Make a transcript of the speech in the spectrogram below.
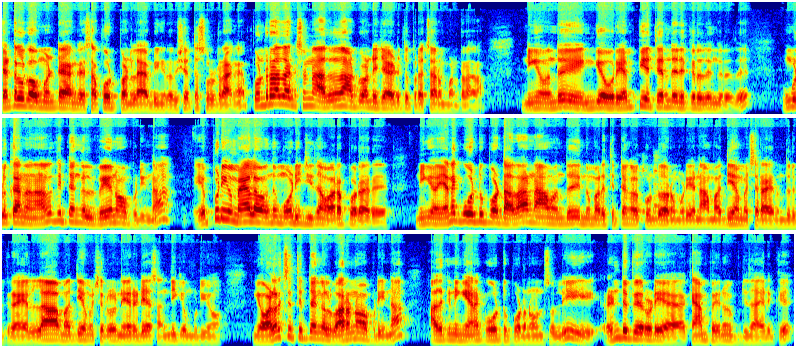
சென்ட்ரல் கவர்மெண்ட்டை அங்கே சப்போர்ட் பண்ணல அப்படிங்கிற விஷயத்த சொல்கிறாங்க பொன் ராதாகிருஷ்ணன் அதை தான் அட்வான்டேஜாக எடுத்து பிரச்சாரம் பண்ணுறாராம் நீங்கள் வந்து இங்கே ஒரு எம்பியை தேர்ந்தெடுக்கிறதுங்கிறது உங்களுக்கான நலத்திட்டங்கள் வேணும் அப்படின்னா எப்படியும் மேலே வந்து மோடிஜி தான் வரப்போறாரு. நீங்கள் எனக்கு ஓட்டு போட்டால் தான் நான் வந்து இந்த மாதிரி திட்டங்கள் கொண்டு வர முடியும். நான் மத்திய அமைச்சராக இருந்திருக்கிறேன். எல்லா மத்திய அமைச்சர்களும் நேரடியாக சந்திக்க முடியும். இங்கே வளர்ச்சி திட்டங்கள் வரணும் அப்படின்னா அதுக்கு நீங்கள் எனக்கு ஓட்டு போடணும்னு சொல்லி ரெண்டு பேருடைய கேம்பெயினும் இப்படி தான் இருக்குது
